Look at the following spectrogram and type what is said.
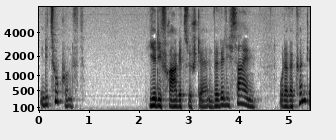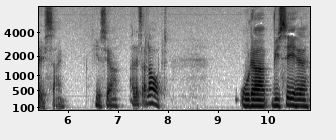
in die Zukunft. Hier die Frage zu stellen, wer will ich sein? Oder wer könnte ich sein? Hier ist ja alles erlaubt. Oder wie sehe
